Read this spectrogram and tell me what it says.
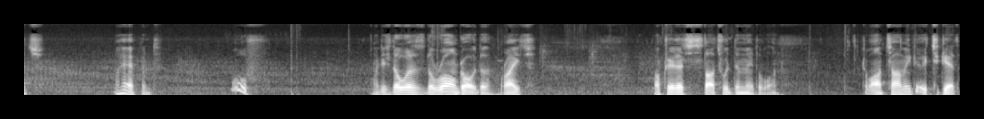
What? Happened? Oof. I guess that was the wrong order, right? Okay, let's start with the middle one. Come on, Tommy, do it together.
